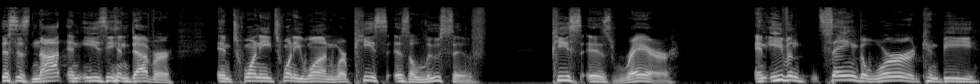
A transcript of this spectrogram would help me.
This is not an easy endeavor in 2021 where peace is elusive, peace is rare, and even saying the word can be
